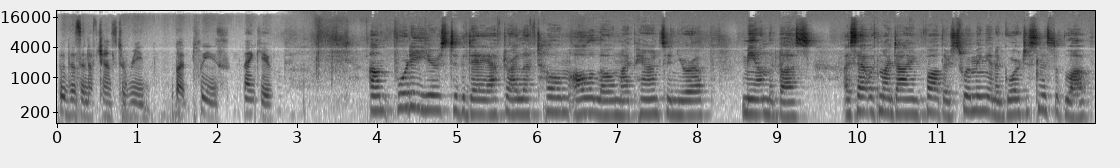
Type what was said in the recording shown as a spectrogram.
there's enough chance to read. But please, thank you. Um, 40 years to the day after I left home all alone, my parents in Europe, me on the bus, I sat with my dying father, swimming in a gorgeousness of love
